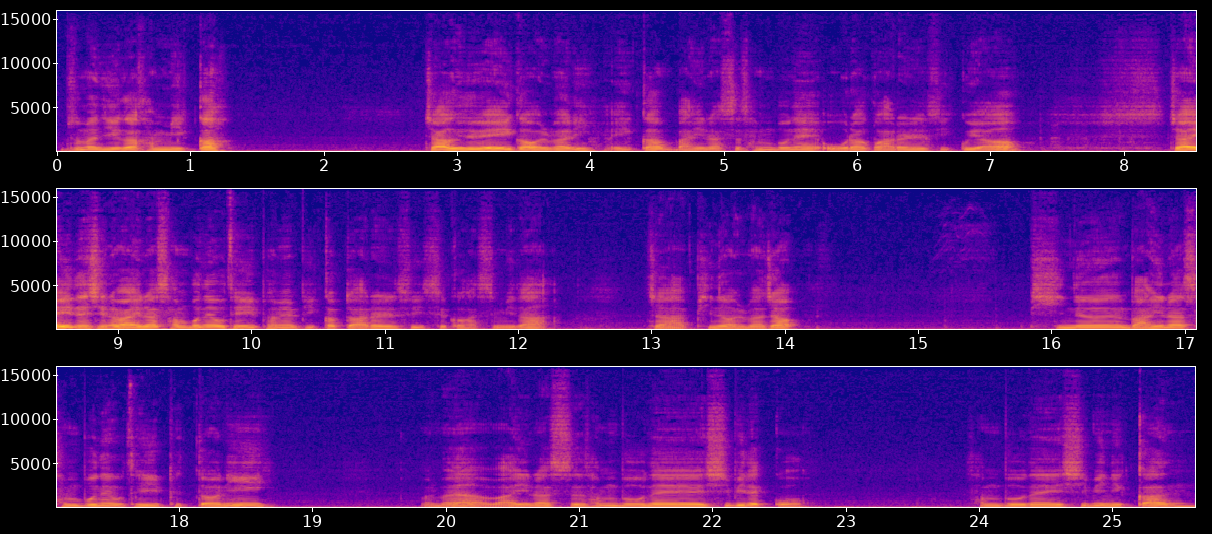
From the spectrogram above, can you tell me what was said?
무슨 말인지 이해가 갑니까? 자, 그래서 a가 얼마니? a가 마이너스 3분의 5라고 알아낼 수 있고요. 자, a 대신에 마이너스 3분의 5 대입하면 b 값도 알아낼 수 있을 것 같습니다. 자, b는 얼마죠? b는 마이너스 3분의 5 대입했더니 얼마야? 마이너스 3분의 10이 됐고 3분의 10이니까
